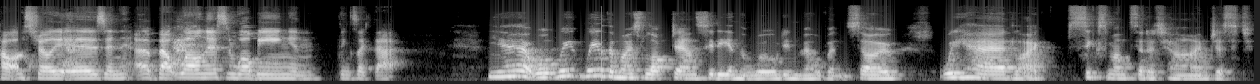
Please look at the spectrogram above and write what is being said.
how Australia is and about wellness and well-being and things like that. Yeah, well, we we're the most locked down city in the world in Melbourne, so we had like six months at a time just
